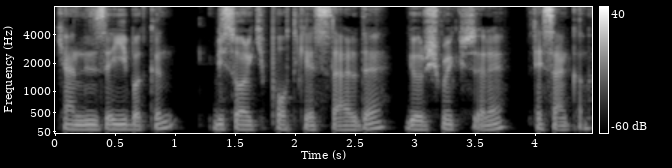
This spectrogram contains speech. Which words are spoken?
Kendinize iyi bakın. Bir sonraki podcastlerde görüşmek üzere. Esen kalın.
